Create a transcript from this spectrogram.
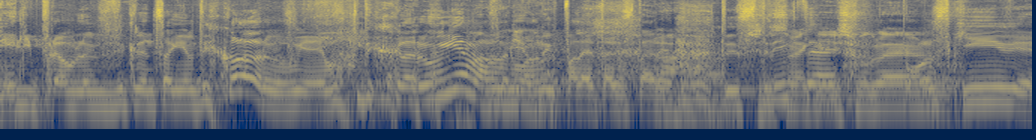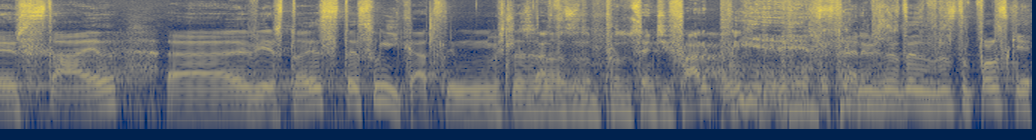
mieli problem z wykręcaniem tych kolorów, nie? Bo tych kolorów nie ma w normalnych paletach, stary. Aha, to jest są stricte w ogóle- polski, wiesz, style, e, wiesz, to jest, to jest unikat. Myślę, że... Ale no- to, to producenci farb? nie wiem, stary, myślę, że to jest po prostu polskie,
